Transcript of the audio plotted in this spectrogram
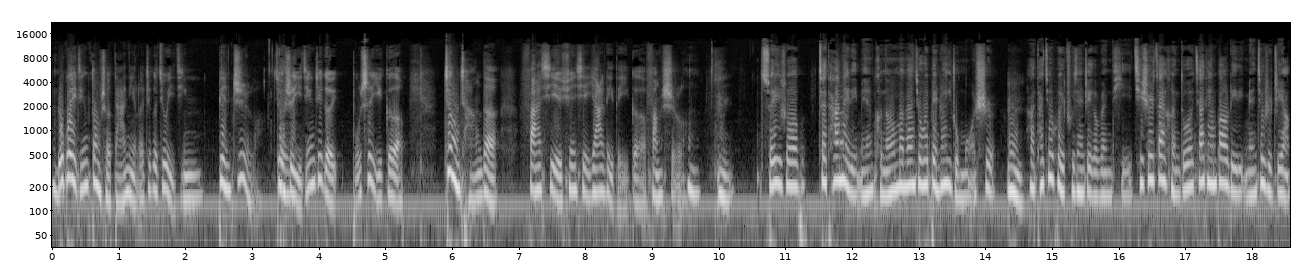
如果已经动手打你了，这个就已经变质了，就是已经这个不是一个正常的发泄宣泄压力的一个方式了。嗯嗯所以说，在他那里面，可能慢慢就会变成一种模式，嗯啊，他就会出现这个问题。其实，在很多家庭暴力里面就是这样，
